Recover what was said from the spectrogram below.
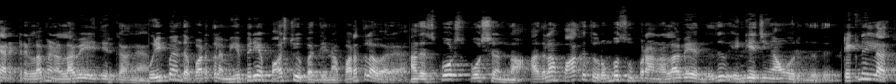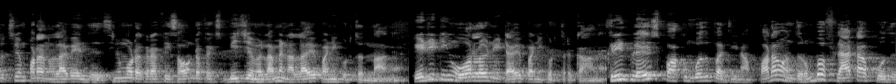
கேரக்டர் எல்லாமே நல்லாவே எழுதியிருக்காங்க. குறிப்பா இந்த படத்துல மிகப்பெரிய பாசிட்டிவ் பார்த்தீங்கன்னா படத்துல வர அந்த ஸ்போர்ட்ஸ் போர்ஷன் தான். அதெல்லாம் பார்க்கறதுக்கு ரொம்ப சூப்பரா நல்லாவே இருந்தது எங்கேஜிங்காகவும் இருந்தது. டெக்னிக்கல் ஆஸ்பெக்ட்ஸ்லயும் படம் நல்லாவே இருந்தது. சினிமோட்டோகிராஃபி சவுண்ட் எஃபெக்ட்ஸ் பிஜிஎம் எல்லாமே நல்லாவே பண்ணி கொடுத்துருந்தாங்க. எடிட்டிங் ஓரளவு நீட்டாவே பண்ணி கொடுத்துருக்காங்க. ஸ்கிரீன் பிளேஸ் பார்க்கும்போது பார்த்தீங்கன்னா படம் வந்து ரொம்ப ஃபிளாட்டா போகுது.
